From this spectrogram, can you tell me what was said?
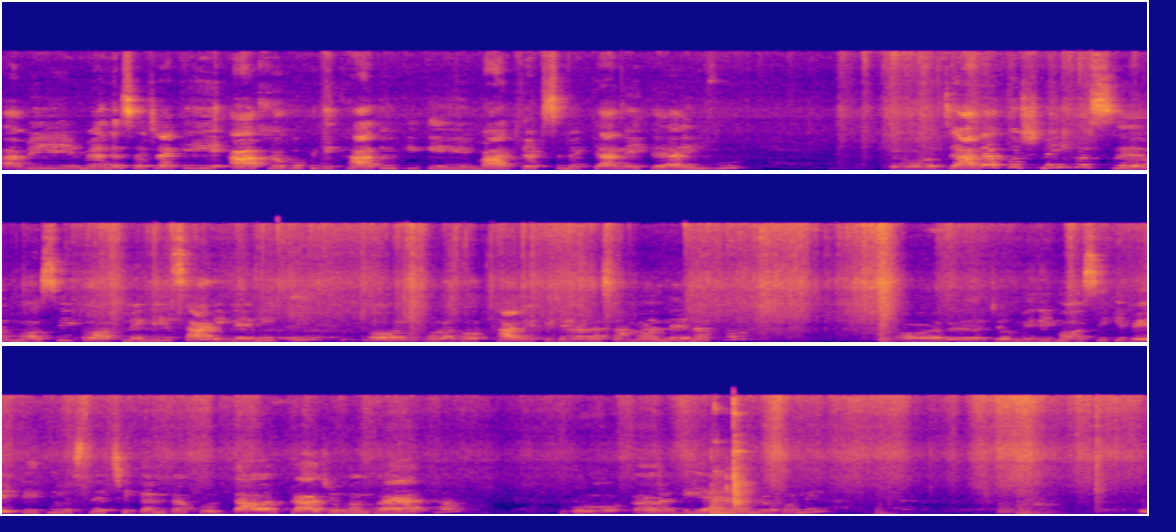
अभी मैंने सोचा कि आप लोगों को दिखा दूँ कि, कि मार्केट से मैं क्या लेके आई हूँ। तो ज़्यादा कुछ नहीं बस मौसी को अपने लिए साड़ी लेनी थी और थोड़ा बहुत खाने पीने वाला सामान लेना था। और जो मेरी मौसी की बेटी थी उसने चिकन का कुर्ता और प्लाजो मंगवाया था। वो लिया है हम लोगों ने। तो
